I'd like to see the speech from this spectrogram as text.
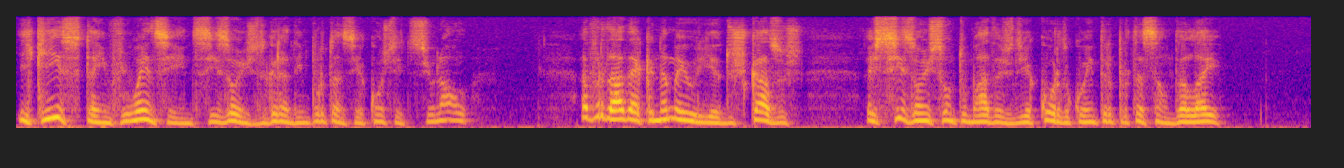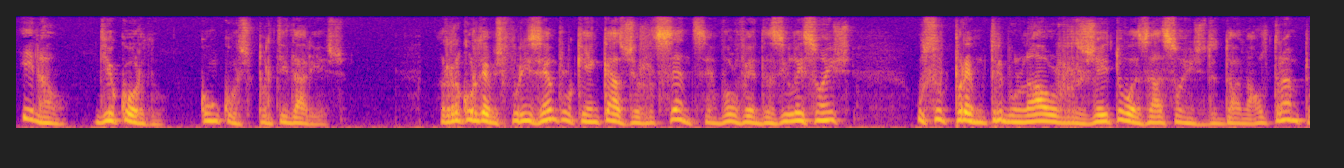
e que isso tem influência em decisões de grande importância constitucional, a verdade é que, na maioria dos casos, as decisões são tomadas de acordo com a interpretação da lei e não de acordo com cursos partidárias. Recordemos, por exemplo, que em casos recentes envolvendo as eleições, o Supremo Tribunal rejeitou as ações de Donald Trump.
